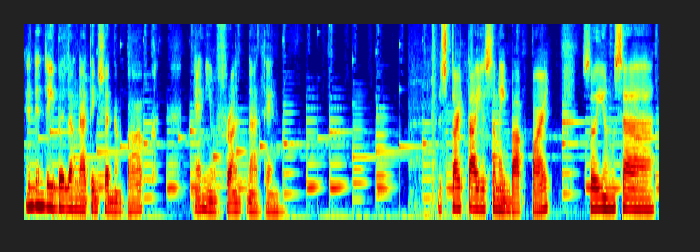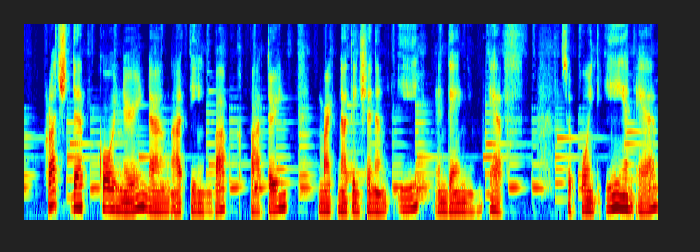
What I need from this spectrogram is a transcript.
And then, label lang natin siya ng back and yung front natin. So, start tayo sa may back part. So, yung sa crotch depth corner ng ating back pattern, mark natin siya ng E and then yung F. So, point E and F.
